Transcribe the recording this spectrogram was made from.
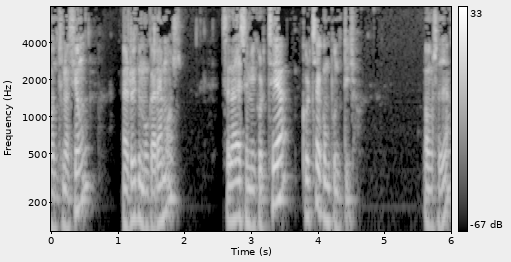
Continuación, el ritmo que haremos será de semicorchea, corchea con puntillo. Vamos allá.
